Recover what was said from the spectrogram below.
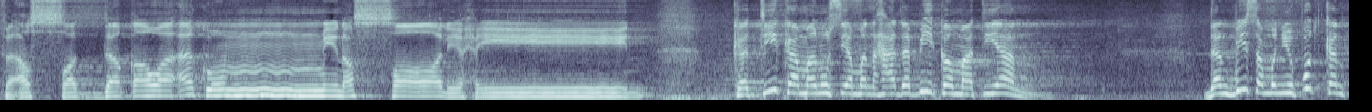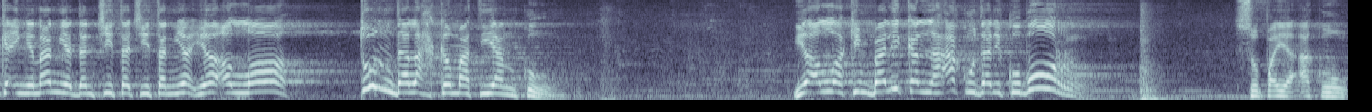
فأصدق وأكن من الصالحين ketika manusia menghadapi kematian dan bisa menyebutkan keinginannya dan cita-citanya ya Allah tundalah kematianku Ya Allah kembalikanlah aku dari kubur supaya aku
